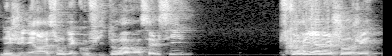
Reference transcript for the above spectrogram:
les générations d'Ecofito avant celle-ci puisque rien n'a changé.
